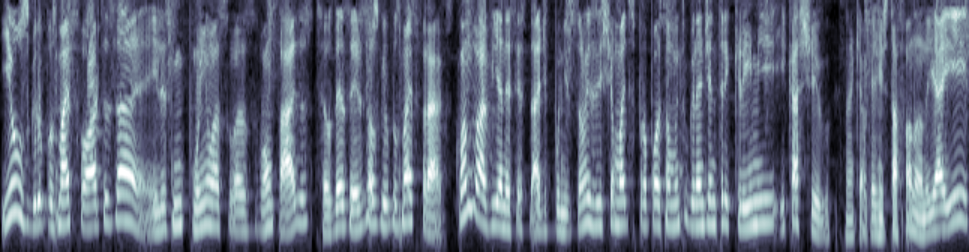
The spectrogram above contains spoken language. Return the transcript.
e os grupos mais fortes, ah, eles impunham as suas vontades, seus desejos aos grupos mais fracos. Quando havia necessidade de punição, existia uma desproporção muito grande entre crime e castigo, né? Que é o que a gente está falando. E aí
